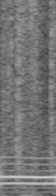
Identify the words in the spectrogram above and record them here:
Bye.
